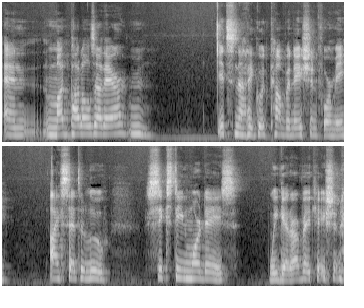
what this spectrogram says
and mud puddles are there. Mm. It's not a good combination for me. I said to Lou, 16 more days, we get our vacation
